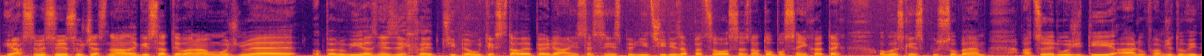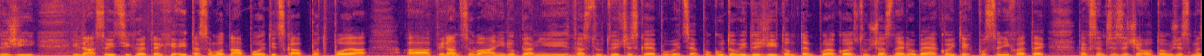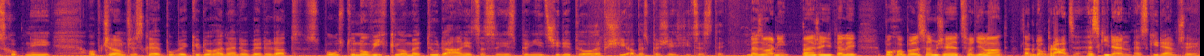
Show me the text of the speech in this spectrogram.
Já si myslím, že současná legislativa nám umožňuje opravdu výrazně zrychlit přípravu těch staveb, jak dálnic, tak z první třídy. Zapracoval se na to v posledních letech obrovským způsobem a co je důležité, a já doufám, že to vydrží i v následujících letech, je i ta samotná politická podpora a financování dopravní infrastruktury v České republice. Pokud to vydrží v tom tempu, jako je v současné době, jako i těch posledních letech, tak jsem přesvědčen o tom, že jsme schopni občanům České republiky v dohledné době dodat spoustu nových kilometrů dálnic a silnic první třídy pro lepší a bezpečnější cesty. Bezvadný. Pane řediteli, pochopil jsem, že je co dělat, tak do práce. Hezký den. Hezký den přeji.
